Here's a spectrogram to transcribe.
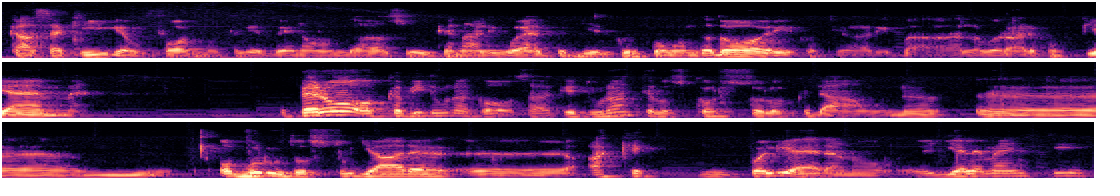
Casa Chi, che è un format che va in onda sui canali web del gruppo Mondadori, continuo a, a lavorare con PM. Però ho capito una cosa, che durante lo scorso lockdown ehm, ho voluto studiare eh, che, quali erano gli elementi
